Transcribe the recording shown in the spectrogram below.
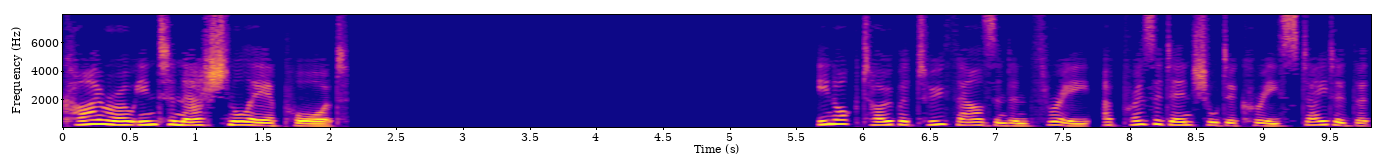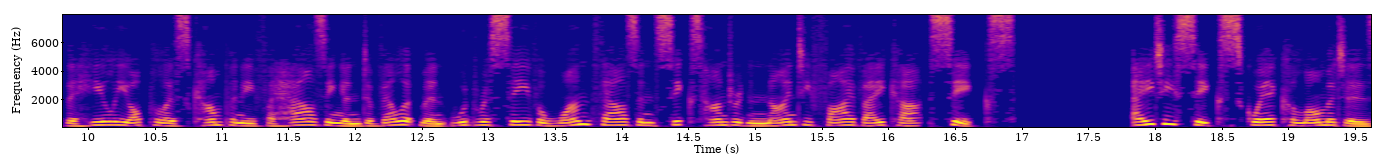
Cairo International Airport In October 2003, a presidential decree stated that the Heliopolis Company for Housing and Development would receive a 1,695-acre 86 square kilometers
